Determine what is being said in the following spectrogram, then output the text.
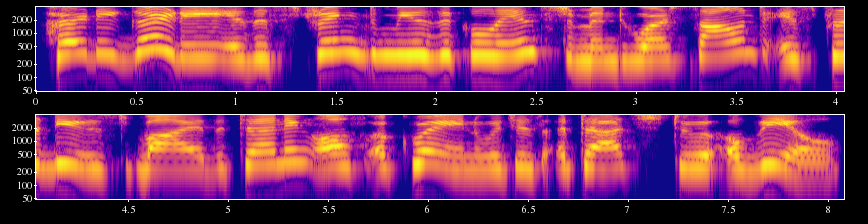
Hurdy-gurdy is a stringed musical instrument where sound is produced by the turning of a crane which is attached to a wheel.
